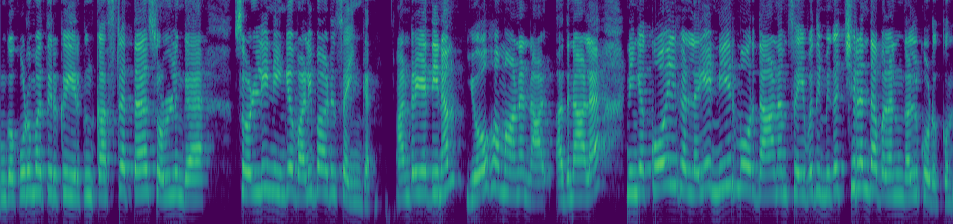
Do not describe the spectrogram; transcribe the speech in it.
உங்கள் குடும்பத்திற்கு இருக்கும் கஷ்டத்தை சொல்லுங்கள் சொல்லி நீங்கள் வழிபாடு செய்யுங்க. அன்றைய தினம் யோகமான நாள். அதனால் நீங்கள் கோயில்கள்லையே நீர்மோர் தானம் செய்வது மிகச்சிறந்த பலன்கள் கொடுக்கும்.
